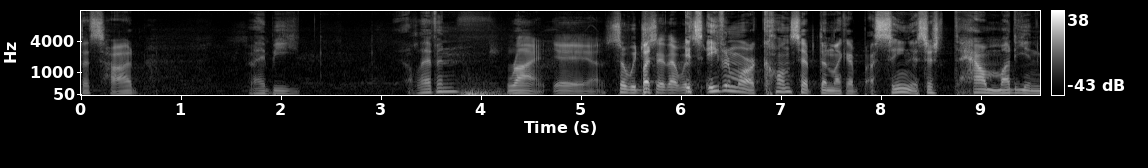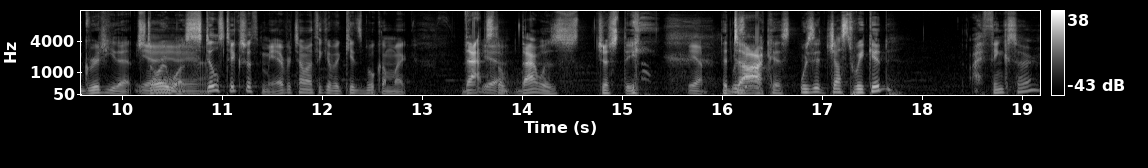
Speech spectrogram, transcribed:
that's hard. Maybe eleven. Right. Yeah, yeah, yeah. So would you But say that was it's even more a concept than like a, a scene. It's just how muddy and gritty that Yeah, story yeah, was. yeah. Still sticks with me every time I think of a kid's book. I'm like, that's Yeah. the that was just the yeah. the Was it- darkest. Was it just Wicked? I think so.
